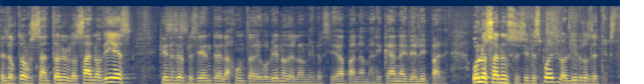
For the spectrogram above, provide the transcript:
El doctor José Antonio Lozano Díez, quien es el presidente de la Junta de Gobierno de la Universidad Panamericana y del IPADE. Unos anuncios y después los libros de texto.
